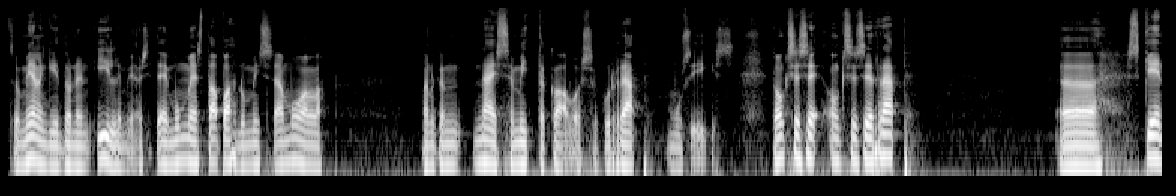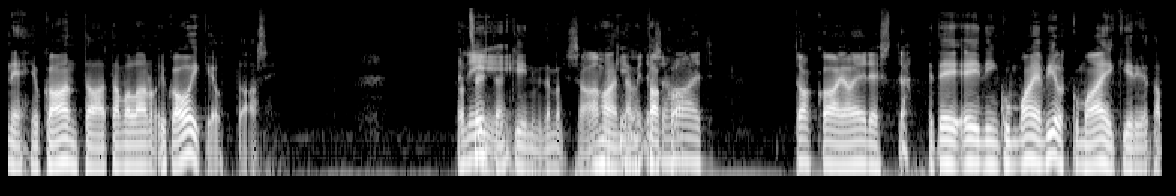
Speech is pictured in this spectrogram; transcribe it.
Se on mielenkiintoinen ilmiö. Sitä ei mun mielestä tapahdu missään muualla, ainakaan näissä mittakaavoissa kuin rap-musiikissa. Onko se se, onko se, se rap öö, skene, joka antaa tavallaan, joka oikeuttaa se? Oletko niin. Niin. yhtään kiinni, mitä mä Saa haen täällä mitä takaa? haet takaa ja edestä. Et ei, ei niinku, Maija Vilkkuma ei kirjoita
